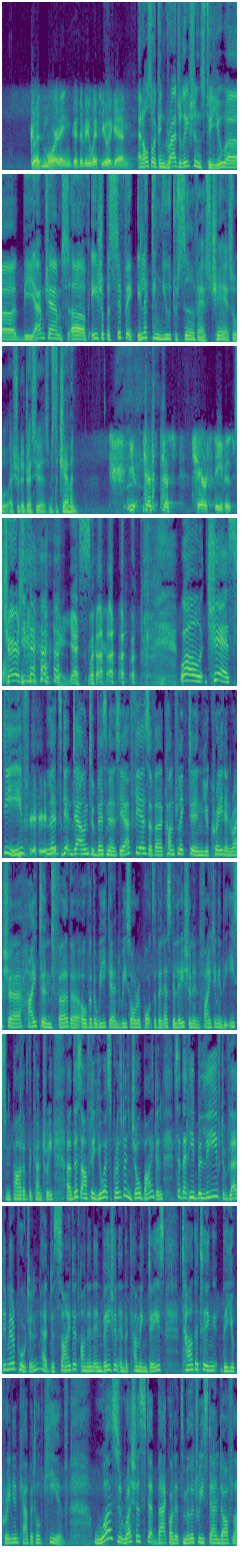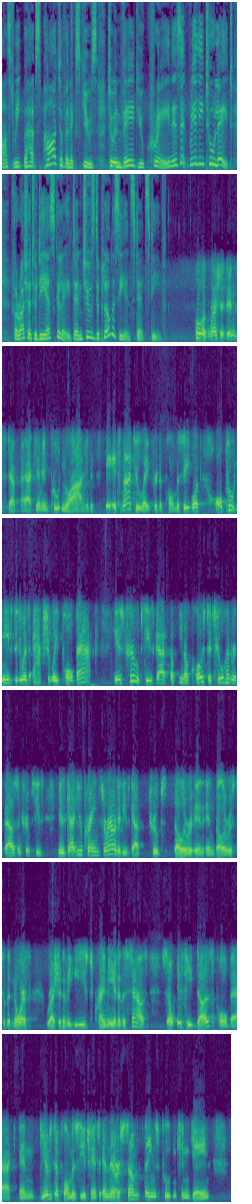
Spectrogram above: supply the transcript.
Good morning. Good to be with you again. And also, congratulations to you, uh, the AmChams of Asia Pacific, electing you to serve as chair. So I should address you as Mr. Chairman. You, just, just Chair Steve is fine. Chair Steve. Okay, yes. well, Chair Steve, let's get down to business. Yeah, fears of a conflict in Ukraine and Russia heightened further over the weekend. We saw reports of an escalation in fighting in the eastern part of the country. Uh, this after U.S. President Joe Biden said that he believed Vladimir Putin had decided on an invasion in the coming days, targeting the Ukrainian capital, Kiev. Was Russia's step back on its military standoff last week perhaps part of an excuse to invade Ukraine? Is it really too late for Russia to de escalate and choose diplomacy instead, Steve? Well, look, Russia didn't step back. I mean, Putin lied. It's not too late for diplomacy. Look, all Putin needs to do is actually pull back his troops. He's got, uh, you know, close to 200,000 troops. He's he's got Ukraine surrounded. He's got troops in, in Belarus to the north, Russia to the east, Crimea to the south. So if he does pull back and gives diplomacy a chance, and there are some things Putin can gain,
